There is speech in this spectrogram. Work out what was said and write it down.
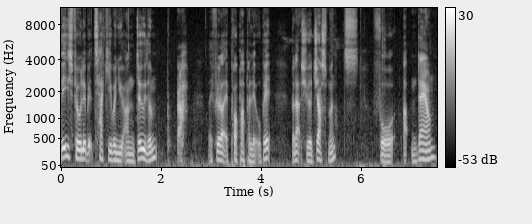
These feel a little bit tacky when you undo them. Ah, they feel like they pop up a little bit, but that's your adjustments for up and down.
